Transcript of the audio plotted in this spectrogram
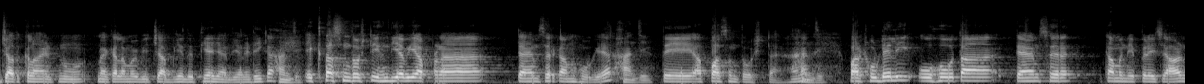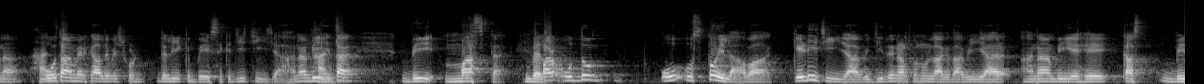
ਜਦ ਕਲਾਇੰਟ ਨੂੰ ਮੈਂ ਕਹਾਂ ਮੈਂ ਵੀ ਚਾਬੀਆਂ ਦਿੱਤੀਆਂ ਜਾਂਦੀਆਂ ਨੇ ਠੀਕ ਹਾਂਜੀ। ਇੱਕ ਤਾਂ ਸੰਤੁਸ਼ਟੀ ਹੁੰਦੀ ਆ ਵੀ ਆਪਣਾ ਟਾਈਮ ਸਿਰ ਕੰਮ ਹੋ ਗਿਆ ਹਾਂਜੀ। ਤੇ ਆਪਾਂ ਸੰਤੁਸ਼ਟ ਹੈ ਹਨਾ? ਹਾਂਜੀ। ਪਰ ਤੁਹਾਡੇ ਲਈ ਉਹ ਤਾਂ ਟਾਈਮ ਸਿਰ ਕੰਮ ਨੇਪਰੇ ਚਾੜਨਾ ਉਹ ਤਾਂ ਮੇਰੇ ਖਿਆਲ ਦੇ ਵਿੱਚ ਤੁਹਾਡੇ ਲਈ ਇੱਕ ਬੇਸਿਕ ਜੀ ਚੀਜ਼ ਆ ਹਨਾ? ਵੀ ਇਹ ਤਾਂ ਵੀ ਮਸਟ ਹੈ। ਪਰ ਉਦੋਂ ਉਹ ਉਸ ਤੋਂ ਇਲਾਵਾ ਕਿਹੜੀ ਚੀਜ਼ ਆ ਵੀ ਜਿਹਦੇ ਨਾਲ ਤੁਹਾਨੂੰ ਲੱਗਦਾ ਵੀ ਯਾਰ ਹਨਾ ਵੀ ਇਹ ਕਸ ਵੀ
